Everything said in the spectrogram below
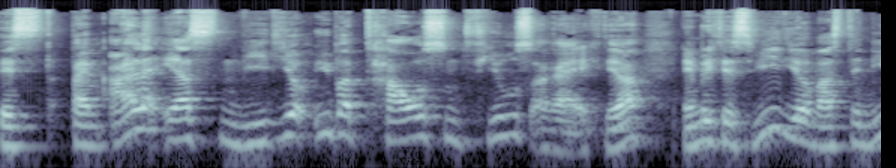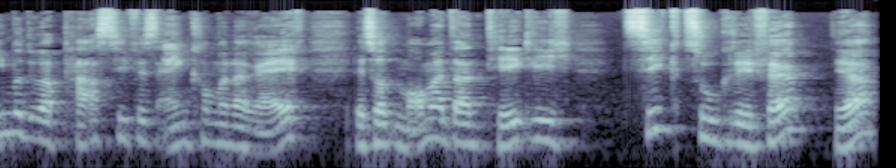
das beim allerersten Video über 1000 Views erreicht, ja. Nämlich das Video, was denn niemand über passives Einkommen erreicht, das hat momentan täglich zig Zugriffe, ja.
